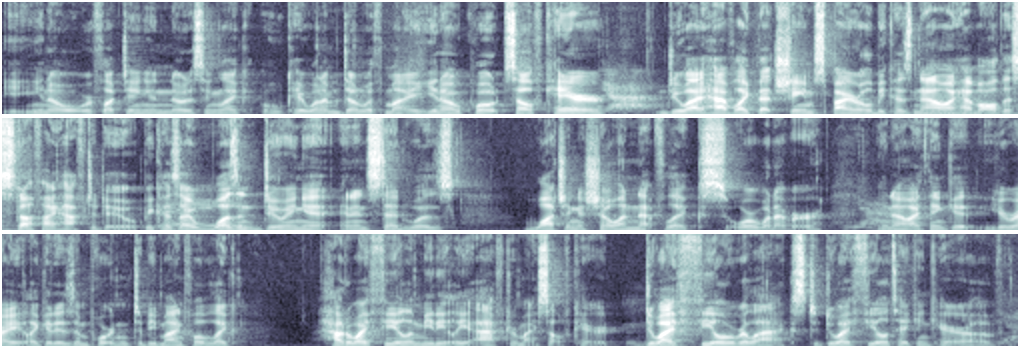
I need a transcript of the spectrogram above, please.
you know, reflecting and noticing, like, okay, when I'm done with my, you know, quote, self care, Yeah. do I have like that shame spiral because now I have all this mm-hmm. stuff I have to do because I wasn't doing it and instead was watching a show on Netflix or whatever. Yeah. You know, I think it, you're right. Like, it is important to be mindful of, like, how do I feel immediately after my self care? Do I feel relaxed? Do I feel taken care of? Yeah.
